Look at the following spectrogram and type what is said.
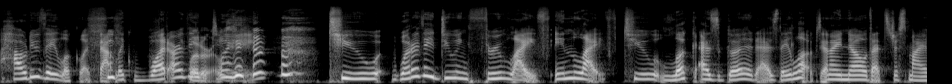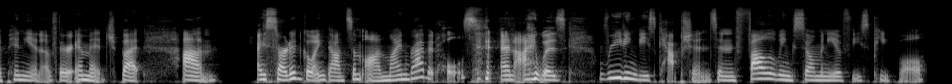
how do they look like that? Like, what are they doing? to what are they doing through life in life to look as good as they looked and i know that's just my opinion of their image but um, i started going down some online rabbit holes and i was reading these captions and following so many of these people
